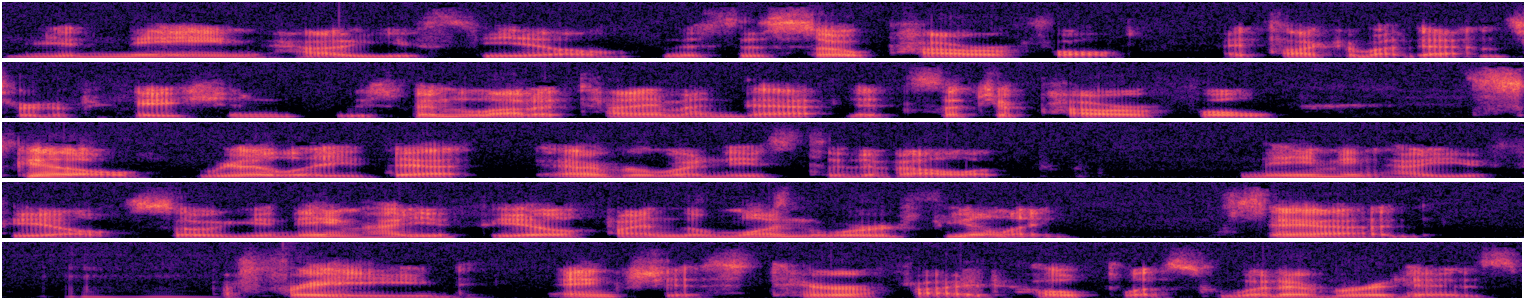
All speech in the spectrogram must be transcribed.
you name how you feel. This is so powerful. I talk about that in certification. We spend a lot of time on that. It's such a powerful skill, really, that everyone needs to develop. Naming how you feel. So you name how you feel, find the one word feeling sad, mm-hmm. afraid, anxious, terrified, hopeless, whatever it is.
